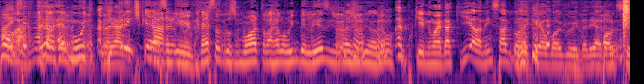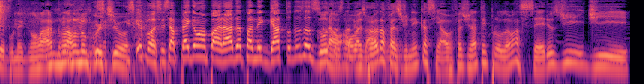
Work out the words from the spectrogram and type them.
Aí você- não, é muito, tá Que ligado? crítica é essa aqui? Festa dos mortos lá, Halloween, beleza, e não é junina, não? É porque não é daqui, ela nem sabe qual é que é o bagulho, tá ligado? Pau de sebo, negão lá, não, ela não curtiu. Isso que eu falo, você se apega a uma parada pra negar todas as outras, Não, na mas o problema da festa junina é que assim, a festa junina tem problemas sérios de, de,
